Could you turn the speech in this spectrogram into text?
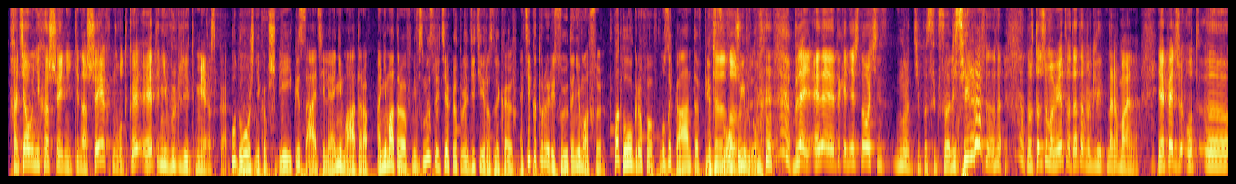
Хотя у них ошейники на шеях, ну вот это не выглядит мерзко. Художников, швей, писателей, аниматоров. Аниматоров не в смысле тех, которые детей развлекают, а те, которые рисуют анимацию. Фотографов, музыкантов, певцов, это тоже, им- Бля, это, это, конечно, очень, ну, типа, сексуализировано, но в тот же момент вот это выглядит нормально. И опять же, вот, э,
